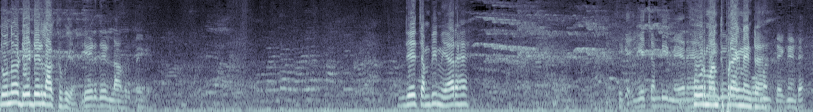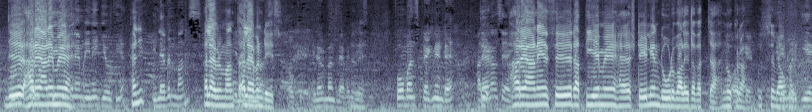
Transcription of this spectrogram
दोनों डेढ़ डेढ़ लाख रुपया। डेढ़ डेढ़ लाख रुपए के। ये चंबी मेयर है। ठीक है ये चंबी मेयर है। फोर मंथ प्रेगनेंट है ये हरियाणा में कितने महीने की होती है? हाँ जी। Eleven month eleven month eleven days okay eleven month eleven days four month pregnant है। हरियाणा से हरियाणा से रतिये में है ऑस्ट्रेलियन डोड वाले का बच्चा नुकरा उससे क्या उम्र की है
